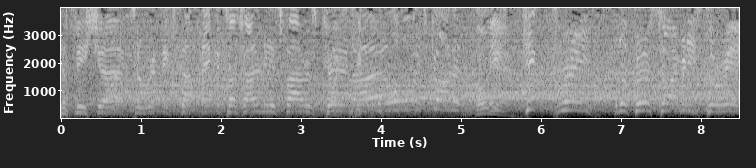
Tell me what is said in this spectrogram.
To Fisher, terrific up McIntosh only as far as Curnow. Oh, he's got it. Oh, he's yeah. kicked three for the first time in his career.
